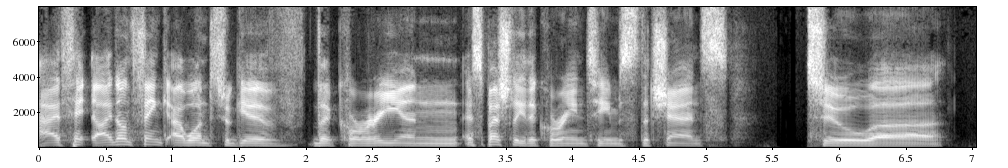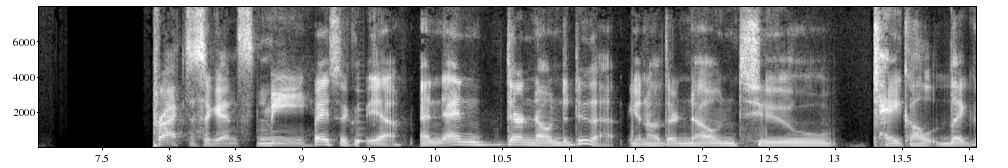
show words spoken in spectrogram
I- think I don't think I want to give the Korean, especially the Korean teams, the chance to uh, practice against me. Basically, yeah, and and they're known to do that. You know, they're known to take a like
